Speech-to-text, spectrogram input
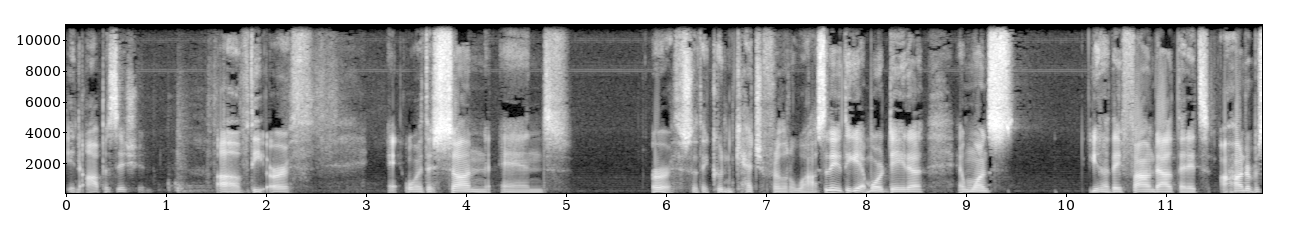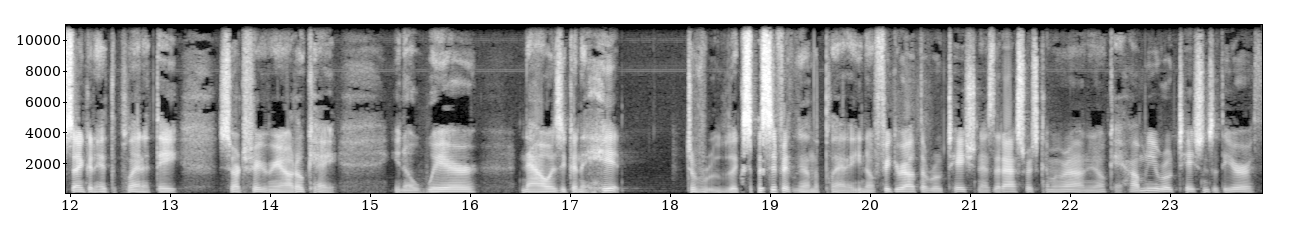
in opposition of the Earth eh, or the Sun and Earth, so they couldn't catch it for a little while. So they get more data, and once you know they found out that it's 100% going to hit the planet, they start figuring out, okay, you know, where now is it going to hit to, like specifically on the planet, you know, figure out the rotation as that asteroid's coming around. You know, okay, how many rotations of the Earth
